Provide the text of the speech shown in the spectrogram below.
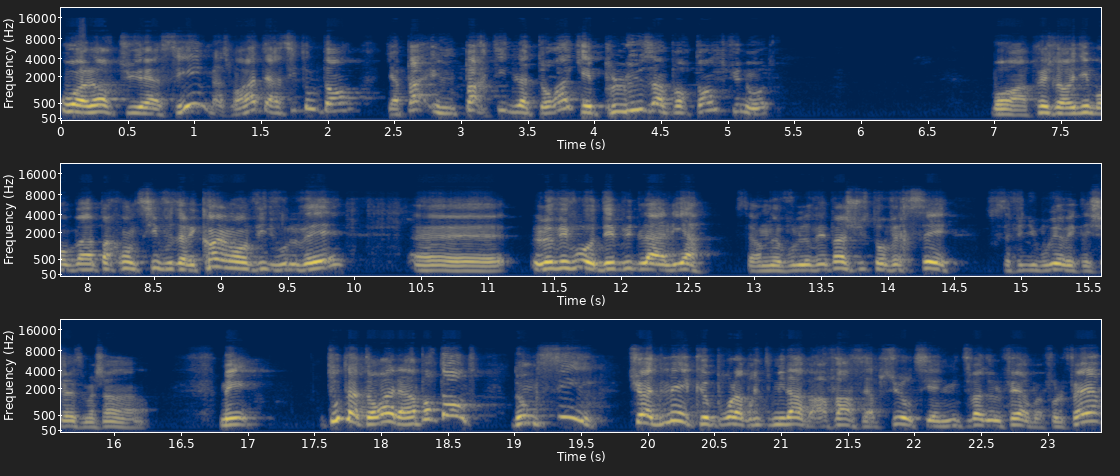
Ou alors tu es assis, mais à ce moment-là, tu es assis tout le temps. Il n'y a pas une partie de la Torah qui est plus importante qu'une autre. Bon, après, je leur ai dit, bon, bah, par contre, si vous avez quand même envie de vous lever, euh, levez-vous au début de la Alia. C'est-à-dire, ne vous levez pas juste au verset, parce que ça fait du bruit avec les chaises, machin. Mais toute la Torah, elle est importante. Donc, si tu admets que pour la Brit Mila, bah, enfin, c'est absurde, s'il y a une mitzvah de le faire, il bah, faut le faire.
